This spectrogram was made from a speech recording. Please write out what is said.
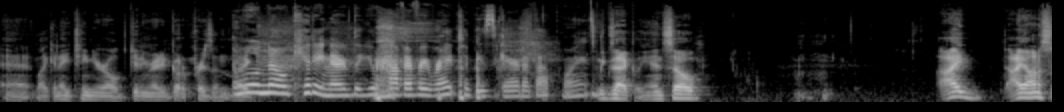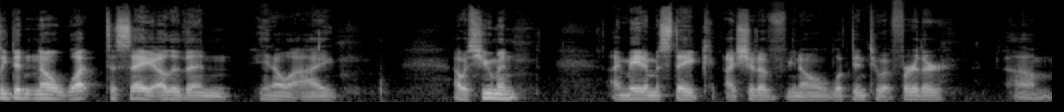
and like an 18 year old getting ready to go to prison. Like, well, no kidding. that You have every right to be scared at that point. Exactly. And so I I honestly didn't know what to say other than, you know, I I was human. I made a mistake. I should have, you know, looked into it further. Um,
